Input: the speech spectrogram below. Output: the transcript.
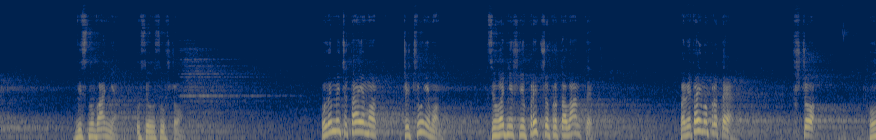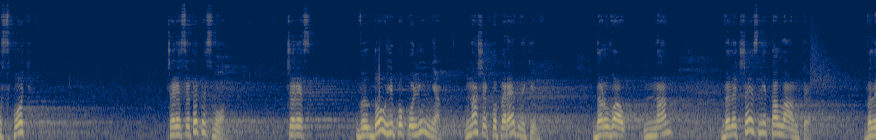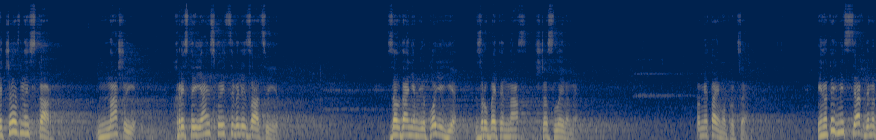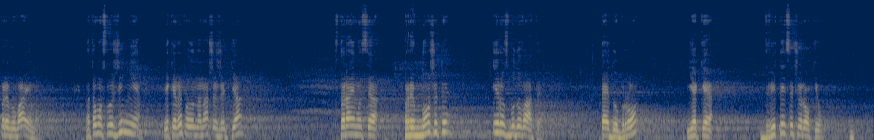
в існування усього сущого. Коли ми читаємо чи чуємо сьогоднішню притчу про таланти, пам'ятаємо про те, що Господь через святе письмо, через довгі покоління наших попередників дарував нам величезні таланти, величезний скарб нашої християнської цивілізації, завданням якої є зробити нас щасливими. Пам'ятаємо про це. І на тих місцях, де ми перебуваємо, на тому служінні, яке випало на наше життя, стараємося примножити і розбудувати те добро, яке дві тисячі років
